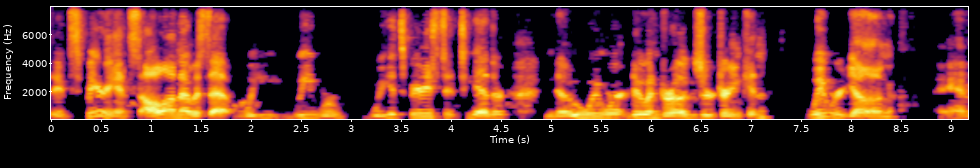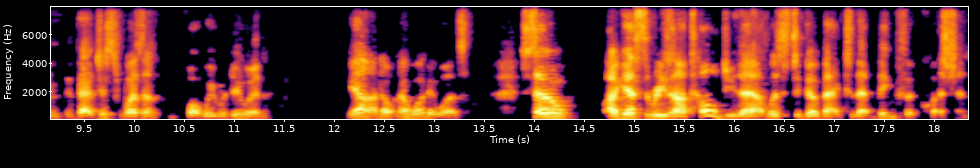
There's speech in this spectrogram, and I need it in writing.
experienced. All I know is that we we were we experienced it together. No, we weren't doing drugs or drinking. We were young, and that just wasn't what we were doing. Yeah, I don't know what it was. So I guess the reason I told you that was to go back to that Bigfoot question.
